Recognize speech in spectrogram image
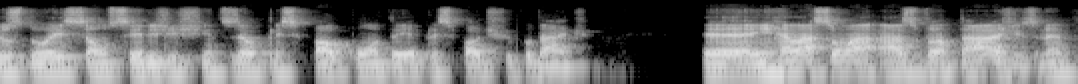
os dois são seres distintos é o principal ponto aí, a principal dificuldade. É, em relação às vantagens, né?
